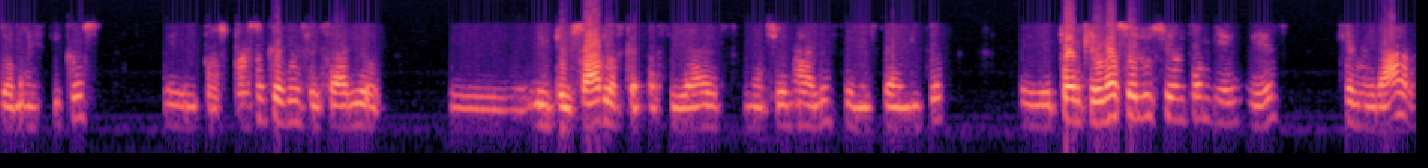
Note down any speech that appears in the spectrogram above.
domésticos. Eh, por supuesto que es necesario eh, impulsar las capacidades nacionales en este ámbito, eh, porque una solución también es generar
